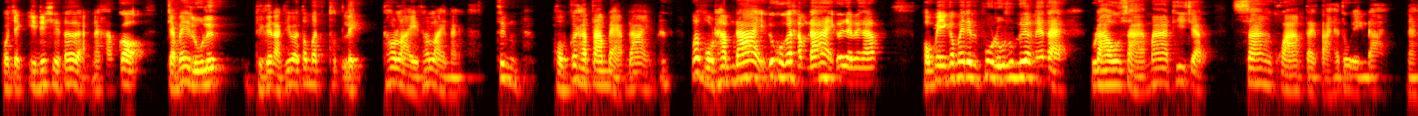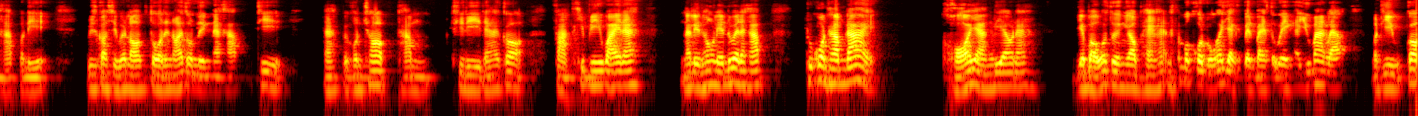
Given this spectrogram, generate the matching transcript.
โปรเจกต์อินิเชเตอร์นะครับก็จะไม่รู้ลึกถึงขนาดที่ว่าต้องมาเหล็กเท่าไหร่เท่าไหร่นะซึ่งผมก็ทำตามแบบได้เมื่อผมทำได้ทุกคนก็ทำได้ก็ใช่ไหมครับ ผมเองก็ไม่ได้เป็นผู้รู้ทุกเรื่องนะแต่ เราสามารถที่จะสร้างความแตกต่างให้ตัวเองได้นะครับ วันนี้วิศวกรสิ่งแวดล้อมตัวน้อยๆตัวหนึ่งนะครับ ที่ นะเป็นคนชอบทำทีดีนะก็ฝากคลิปนี้ไว้นะนักเรียนห้องเรียนด้วยนะครับ ทุกคนทำได้ ขออย่างเดียวนะ อย่าบอกว่าตัวเองยอมแพ้นะบางคนบอกว่าอยากเป็นแบรนด์ตัวเองอายุมากแล้วบางทีก็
